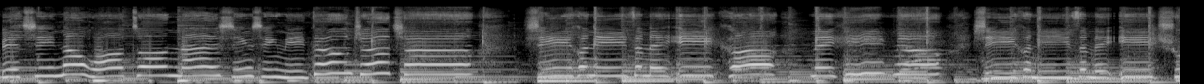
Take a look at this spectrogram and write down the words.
别气恼，我多耐心，请你等着瞧。喜欢你在每一刻，每一秒。喜欢你在每一处，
